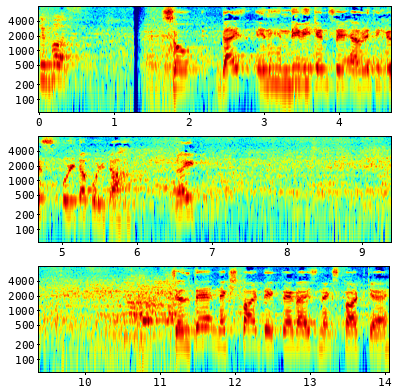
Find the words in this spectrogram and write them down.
reverse so guys in Hindi we can say everything is उल्टा पुल्टा राइट चलते हैं नेक्स्ट पार्ट देखते हैं गाइज़ नेक्स्ट पार्ट क्या है?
